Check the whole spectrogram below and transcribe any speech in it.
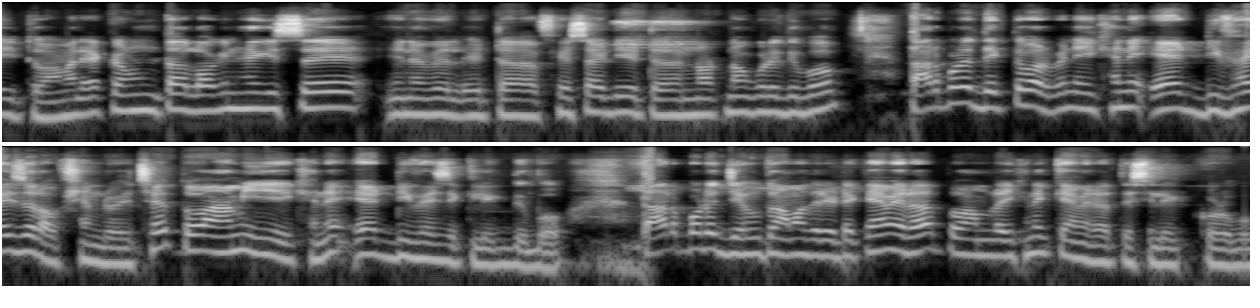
এই তো আমার অ্যাকাউন্টটা লগ ইন হয়ে গেছে। এনাবেল এটা ফেস আইডি এটা নট নাও করে দিব। তারপরে দেখতে পারবেন এখানে অ্যাড ডিভাইসের অপশন রয়েছে। তো আমি এখানে অ্যাড ডিভাইসে ক্লিক দিব। তারপরে যেহেতু আমাদের এটা ক্যামেরা তো আমরা এখানে ক্যামেরাতে সিলেক্ট করব।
